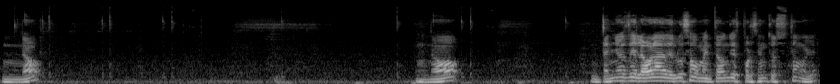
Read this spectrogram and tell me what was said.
No. No. Daño de la ola de luz aumentado un 10%. Eso está muy bien.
